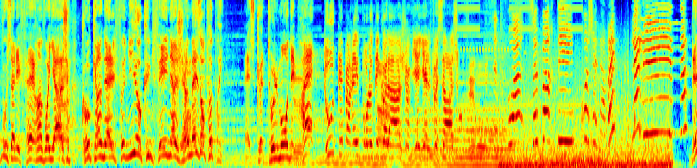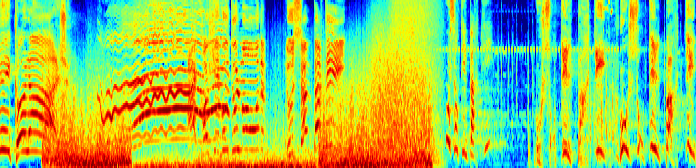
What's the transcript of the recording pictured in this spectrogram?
Vous allez faire un voyage qu'aucun elfe ni aucune fée n'a jamais entrepris. Est-ce que tout le monde est prêt? Tout est paré pour le décollage, vieil elfe sage. Cette fois, c'est parti. Prochain arrêt, Décollage. Accrochez-vous tout le monde. Nous sommes partis. Où sont-ils partis? Où sont-ils partis? Où sont-ils partis?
